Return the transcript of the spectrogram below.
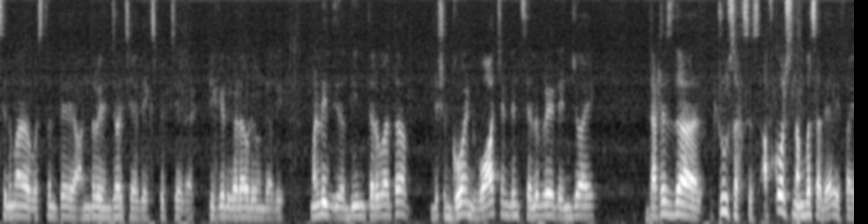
సినిమా వస్తుంటే అందరూ ఎంజాయ్ చేయాలి ఎక్స్పెక్ట్ చేయాలి టికెట్ గడవడి ఉండాలి. మళ్ళీ దీని తర్వాత they should go and watch and then celebrate enjoy that is the true success of course numbers are there if I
